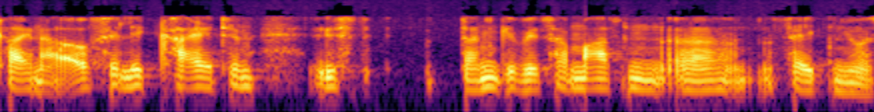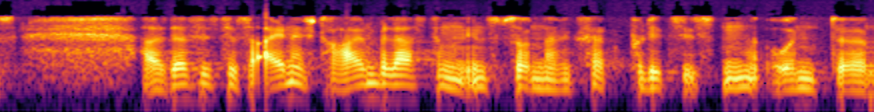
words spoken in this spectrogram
keine Auffälligkeiten ist dann gewissermaßen äh, Fake News. Also das ist das eine, Strahlenbelastung, insbesondere wie gesagt Polizisten und äh,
